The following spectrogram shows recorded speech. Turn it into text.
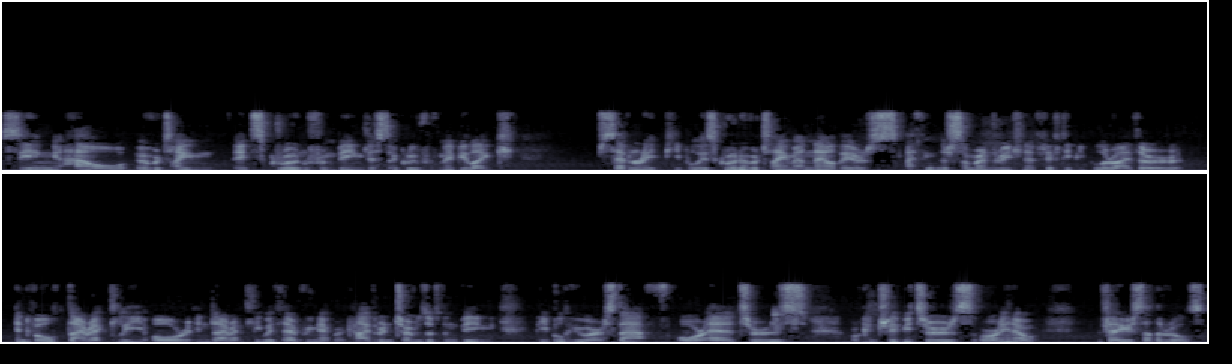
seeing how over time it's grown from being just a group of maybe like seven or eight people. It's grown over time, and now there's I think there's somewhere in the region of fifty people are either involved directly or indirectly with Everfree network, either in terms of them being people who are staff or editors or contributors or you know various other roles.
